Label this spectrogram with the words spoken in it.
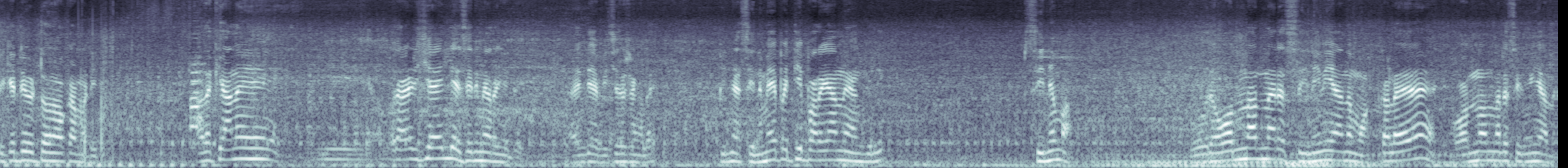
ടിക്കറ്റ് കിട്ടുമോ നോക്കാൻ വേണ്ടി. അതൊക്കെയാണ് ഈ ഒരാഴ്ചയായില്ലേ സിനിമ ഇറങ്ങിയിട്ട് അതിന്റെ വിശേഷങ്ങൾ. പിന്നെ സിനിമയെ പറ്റി പറയാമെന്നെങ്കിൽ സിനിമ ഒരു സിനിമയാണ് മക്കളെ. ഒന്നൊന്നര സിനിമയാണ്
